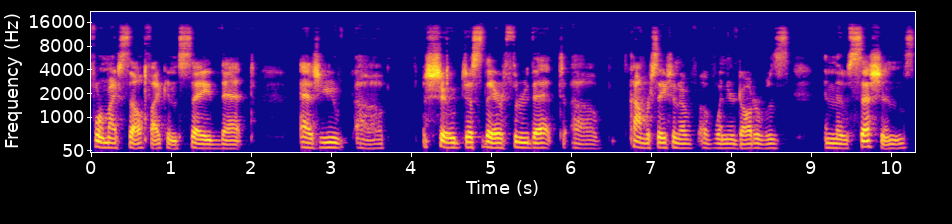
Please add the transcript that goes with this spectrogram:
for myself i can say that as you uh, showed just there through that uh, conversation of, of when your daughter was in those sessions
